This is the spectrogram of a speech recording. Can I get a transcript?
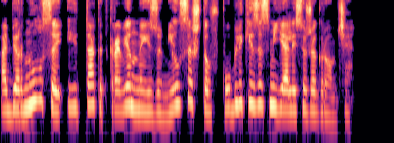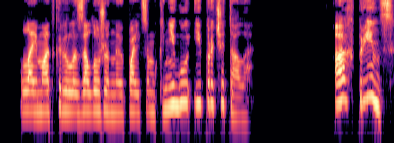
обернулся и так откровенно изумился, что в публике засмеялись уже громче. Лайма открыла заложенную пальцем книгу и прочитала. «Ах, принц!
